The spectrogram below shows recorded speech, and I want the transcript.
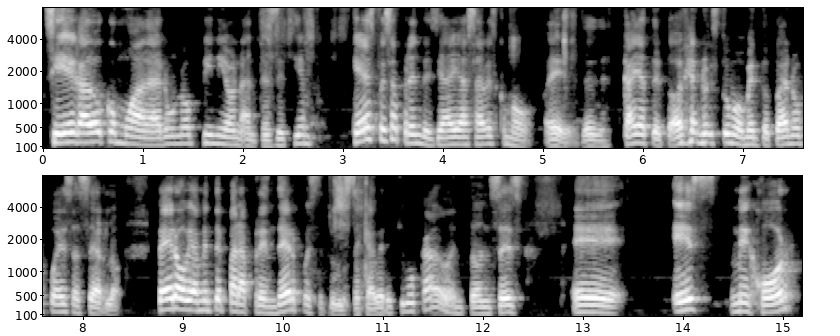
sí he llegado como a dar una opinión antes de tiempo, que después aprendes, ya, ya sabes como, eh, cállate, todavía no es tu momento, todavía no puedes hacerlo, pero obviamente para aprender, pues te tuviste que haber equivocado, entonces eh, es mejor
